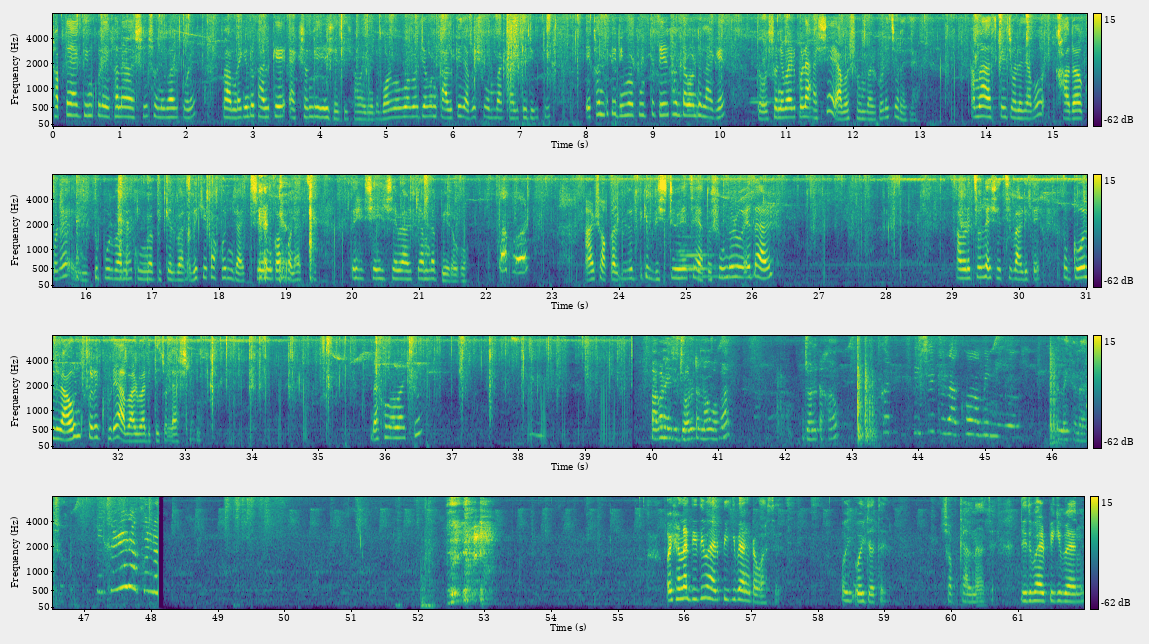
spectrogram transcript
সপ্তাহে একদিন করে এখানে আসি, শনিবার করে। তো আমরা কিন্তু কালকে একসঙ্গে এসেছি সবাই মিলে। বড়বাবু আবার যেমন কালকে যাবে, সোমবার কালকে ডিউটি এখান থেকে ডিমাপুর তো দেড় ঘণ্টা মতো লাগে। তো শনিবার করে আসে, আবার সোমবার করে চলে যায়। আমরা আজকেই চলে যাব খাওয়া দাওয়া করে দুপুরবেলা কিংবা বিকেলবেলা। দেখি কখন যায় ট্রেন কখন আছে। তো সেই হিসেবে আর কি আমরা বেরোবো। আর সকালবেলার দিকে বৃষ্টি হয়েছে এত সুন্দর ওয়েদার আমরা চলে এসেছি বাড়িতে। গোল রাউন্ড করে ঘুরে আবার বাড়িতে চলে আসলাম। দেখো বাবা একটু। বাবা না এই যে জলটা নাও বাবা। জলটা খাও। ওইখানে দিদি ভাইয়ের পিকি ব্যাংকটাও আছে। ওই ওইটাতে। সব খেলনা আছে। দিদি ভাইয়ের পিকি ব্যাংক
